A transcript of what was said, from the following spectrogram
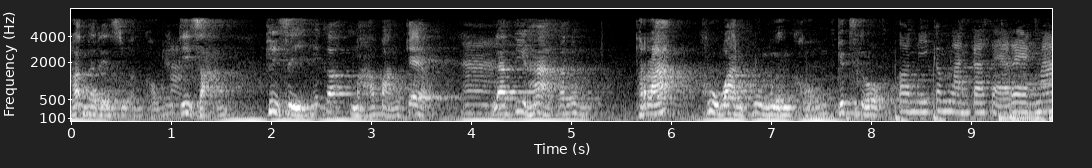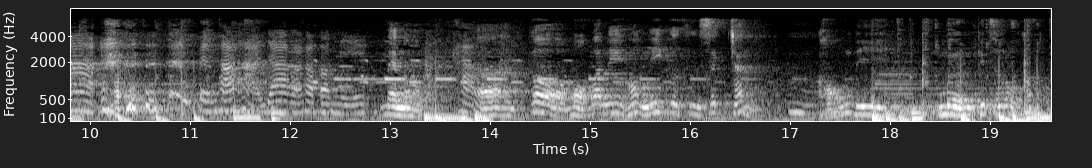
พระนเรศวรของค่ะที่สามที่สี่นี่ก็หมาบางแก้วอ่าและที่ห้าก็นุ่มพระ คู่บ้านคู่เมืองของพิษณุโลก ตอนนี้กำลังกระแสแรงมาก ครับ เป็นพระหายากแล้วค่ะตอนนี้ แน่นอนค่ะ เอ่อก็บอกว่านี่ห้องนี้ก็คือเซกชันอืม ของดีเมืองพิษณุโลกครับผม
